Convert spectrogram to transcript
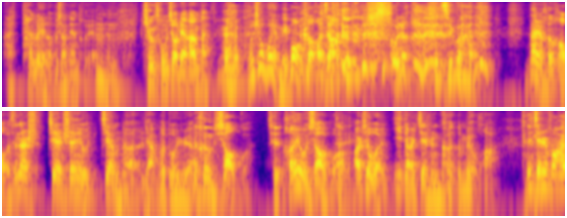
哎太累了，不想练腿，听从教练安排。我说我也没报课，好像，我就很奇怪。但是很好，我在那儿健身有健了两个多月，很有效果，其实。很有效果，而且我一点健身课都没有花，那健身房还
